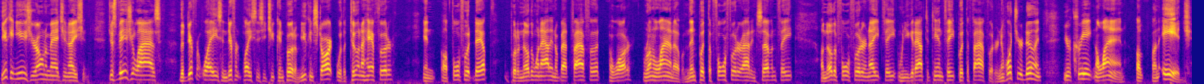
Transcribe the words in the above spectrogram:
You can use your own imagination. Just visualize the different ways and different places that you can put them. You can start with a two and a half footer in a four foot depth and put another one out in about five foot of water. Run a line of them. Then put the four footer out in seven feet, another four footer and eight feet. When you get out to 10 feet, put the five footer. Now what you're doing, you're creating a line, a, an edge.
